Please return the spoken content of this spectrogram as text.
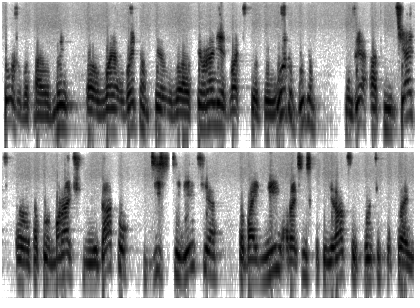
Тоже вот мы в этом в феврале 24 года будем уже отмечать такую мрачную дату десятилетия войны Российской Федерации против Украины.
